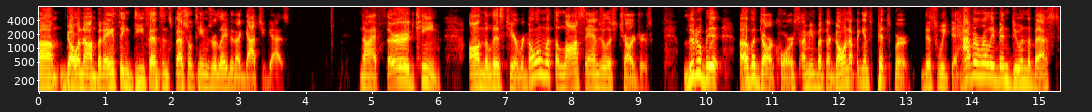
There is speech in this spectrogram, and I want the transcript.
um, going on. But anything defense and special teams related, I got you guys. Now, a third team on the list here. We're going with the Los Angeles Chargers. Little bit of a dark horse. I mean, but they're going up against Pittsburgh this week. They haven't really been doing the best.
